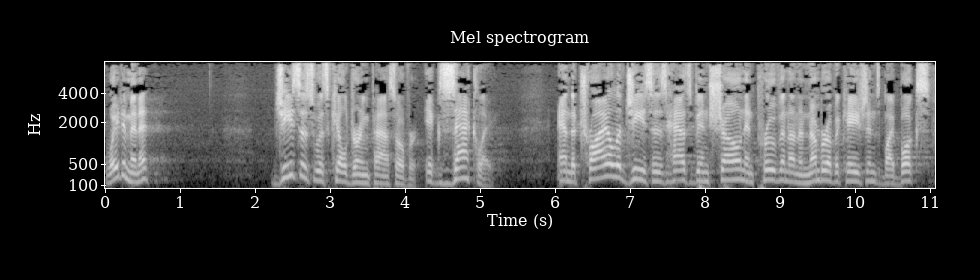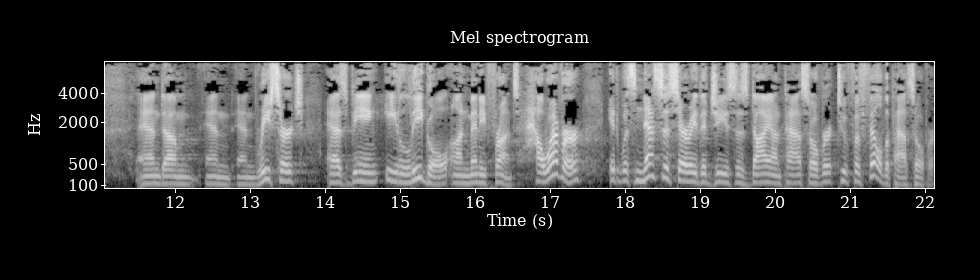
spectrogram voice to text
wait a minute. Jesus was killed during Passover. Exactly. And the trial of Jesus has been shown and proven on a number of occasions by books and, um, and, and research as being illegal on many fronts. However, it was necessary that Jesus die on Passover to fulfill the Passover.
